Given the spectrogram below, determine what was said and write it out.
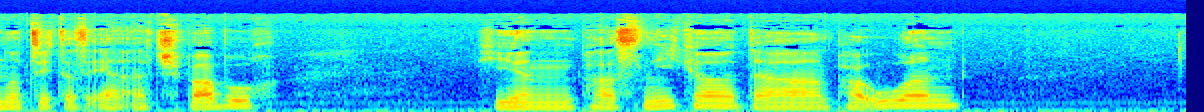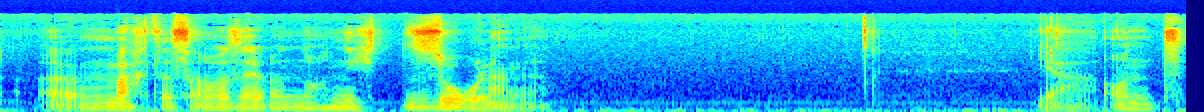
nutze ich das eher als Sparbuch. Hier ein paar Sneaker, da ein paar Uhren. Ähm, macht das aber selber noch nicht so lange. Ja, und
